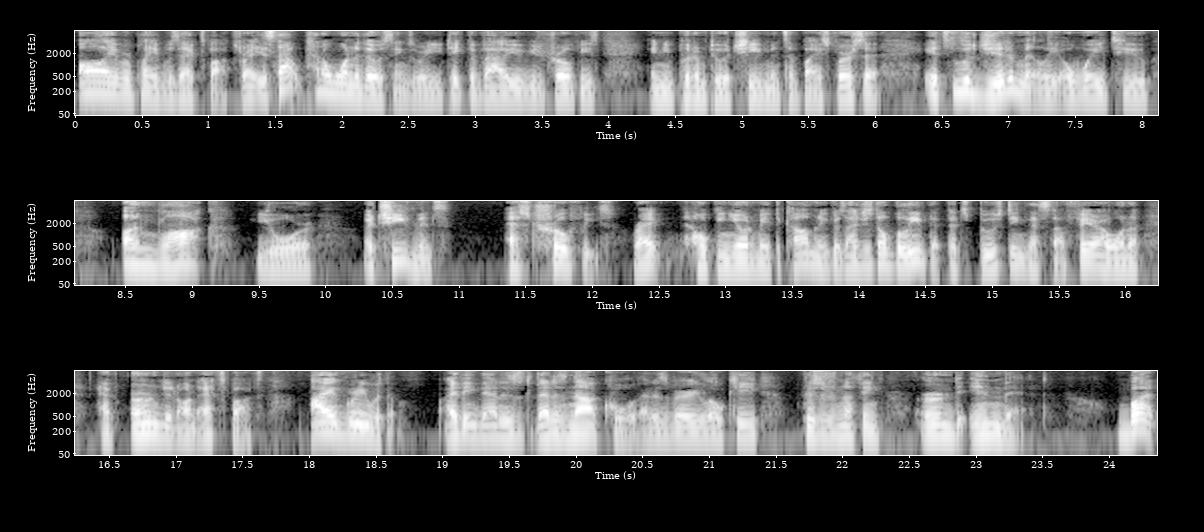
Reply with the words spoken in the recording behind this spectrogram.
all I ever played was Xbox, right? It's not kind of one of those things where you take the value of your trophies and you put them to achievements and vice versa. It's legitimately a way to unlock your achievements as trophies, right? And Yoda made the he goes, I just don't believe that. That's boosting. That's not fair. I want to have earned it on Xbox. I agree with him. I think that is that is not cool. That is very low key because there's nothing earned in that. But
